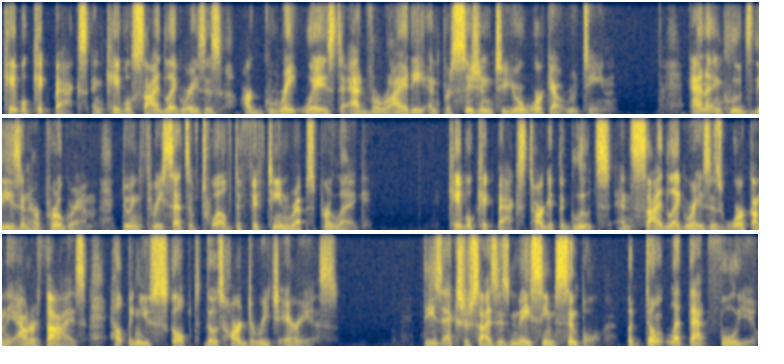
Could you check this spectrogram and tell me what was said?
Cable kickbacks and cable side leg raises are great ways to add variety and precision to your workout routine. Anna includes these in her program, doing three sets of 12 to 15 reps per leg. Cable kickbacks target the glutes, and side leg raises work on the outer thighs, helping you sculpt those hard to reach areas. These exercises may seem simple, but don't let that fool you.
